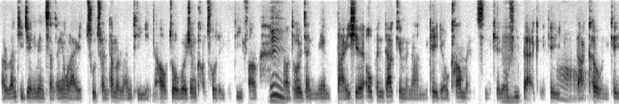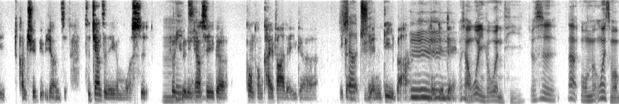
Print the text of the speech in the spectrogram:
呃软体界里面常常用来储存他们软体，然后做 version control 的一个地方，嗯。然后都会在里面打一些 open document 啊，你可以留 comments，你可以留嗯。feedback，、你可以哦。打 code，你可以 contribute 这样子，是这样子的一个模式，嗯。就有点像是一个共同开发的一个一个原地吧。嗯对对对。我想问一个问题，就是那我们为什么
